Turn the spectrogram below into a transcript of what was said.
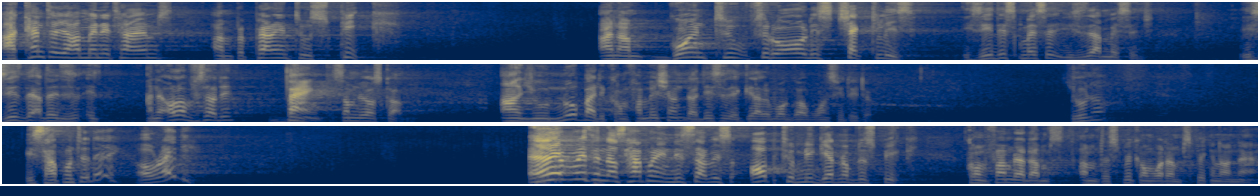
I can't tell you how many times I'm preparing to speak. And I'm going to, through all these checklists. Is it this message? Is it that message? Is it that? Is it, and all of a sudden, bang, somebody else come. And you know by the confirmation that this is exactly what God wants you to do. You know. It's happened today already. Everything that's happened in this service up to me getting up to speak confirm that I'm, I'm to speak on what I'm speaking on now.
